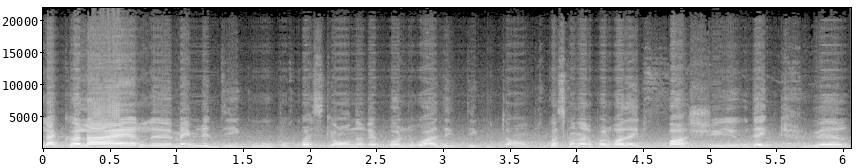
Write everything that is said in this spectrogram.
la colère, même le dégoût. Pourquoi est-ce qu'on n'aurait pas le droit d'être dégoûtant? Pourquoi est-ce qu'on n'aurait pas le droit d'être fâché ou d'être cruel?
